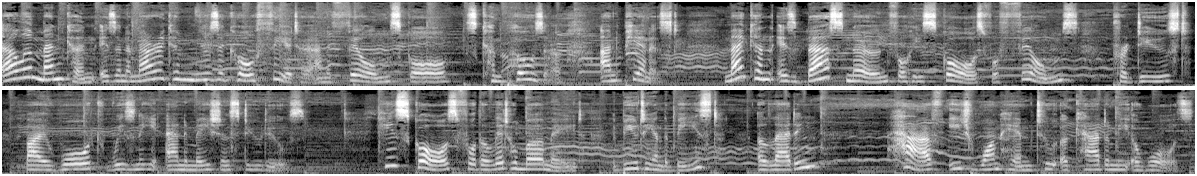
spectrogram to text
Alan Menken is an American musical theater and film score composer and pianist. Menken is best known for his scores for films produced by Walt Disney Animation Studios. His scores for The Little Mermaid, Beauty and the Beast, Aladdin have each won him two Academy Awards.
